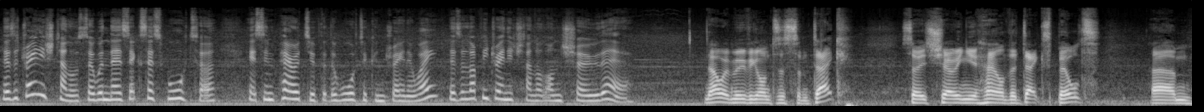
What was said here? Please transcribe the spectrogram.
there's a drainage channel. So when there's excess water, it's imperative that the water can drain away. There's a lovely drainage channel on show there. Now we're moving on to some deck. So it's showing you how the deck's built. Um,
